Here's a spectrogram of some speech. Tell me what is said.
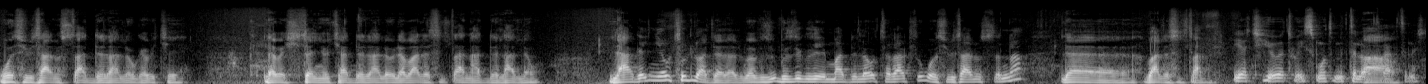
ሆስፒታል ውስጥ አደላለሁ። ገብቼ ለበሽተኞች አደላለሁ፣ ለባለስልጣን አደላለሁ፣ ላገኘሁት ሁሉ አደላለሁ። ብዙ ጊዜ የማድለው ትራክቱ ሆስፒታል ውስጥና ለባለስልጣኖች ያቺ ህይወት ወይስ ሞት የምትለው ትራክት ነች።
